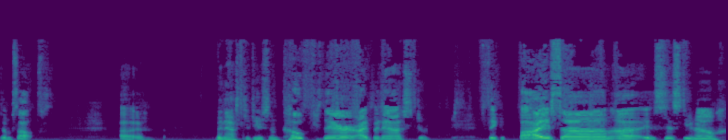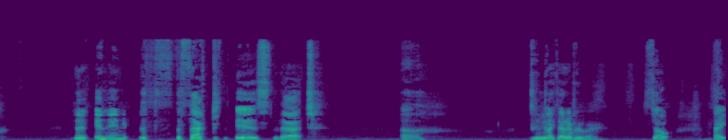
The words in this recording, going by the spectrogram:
themselves. Uh, been asked to do some coke there. I've been asked if they could buy some. Uh, it's just you know, and, and the the fact is that uh, it's gonna be like that everywhere. So I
